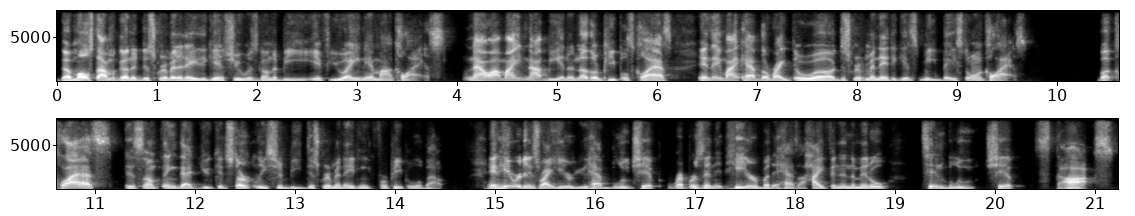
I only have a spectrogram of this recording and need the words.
The most I'm going to discriminate against you is going to be if you ain't in my class. Now, I might not be in another people's class, and they might have the right to uh, discriminate against me based on class. But class is something that you could certainly should be discriminating for people about. And here it is right here. You have blue chip represented here, but it has a hyphen in the middle. 10 blue chip stocks.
